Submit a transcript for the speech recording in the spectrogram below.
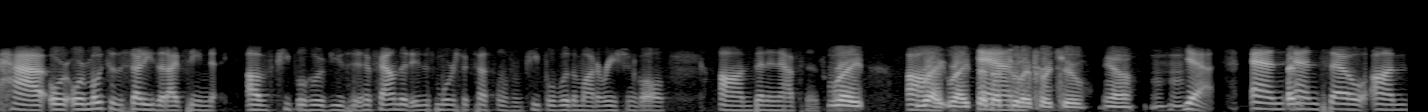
have, or, or most of the studies that I've seen of people who have used it have found that it is more successful for people with a moderation goal um, than an abstinence goal. Right. Um, right, right. That, that's what I've heard too. Yeah. hmm Yeah, and And- and so um,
